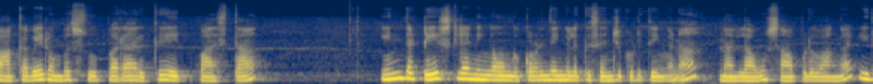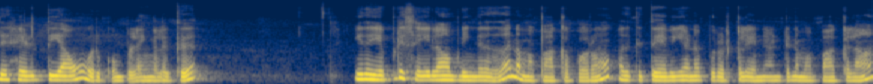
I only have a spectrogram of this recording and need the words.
பார்க்கவே ரொம்ப சூப்பராக இருக்குது எக் பாஸ்தா. இந்த டேஸ்ட்டில் நீங்கள் உங்கள் குழந்தைங்களுக்கு செஞ்சு கொடுத்தீங்கன்னா நல்லாவும் சாப்பிடுவாங்க. இது ஹெல்த்தியாகவும் இருக்கும் பிள்ளைங்களுக்கு. இதை எப்படி செய்யலாம் அப்படிங்கிறது தான் நம்ம பார்க்க போகிறோம் அதுக்கு தேவையான பொருட்கள் என்னான்ட்டு நம்ம பார்க்கலாம்.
